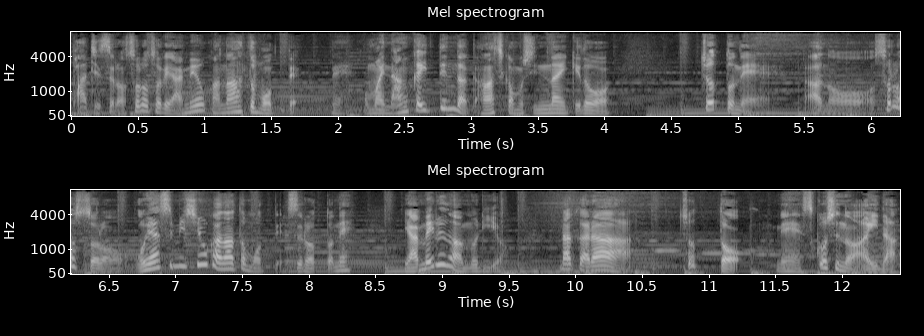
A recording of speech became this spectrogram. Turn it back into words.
パチスロそろそろやめようかなと思って。ね、お前何回言ってんだって話かもしんないけど、ちょっとね、あの、そろそろお休みしようかなと思って、スロットね。やめるのは無理よ。だから、ちょっとね、少しの間、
